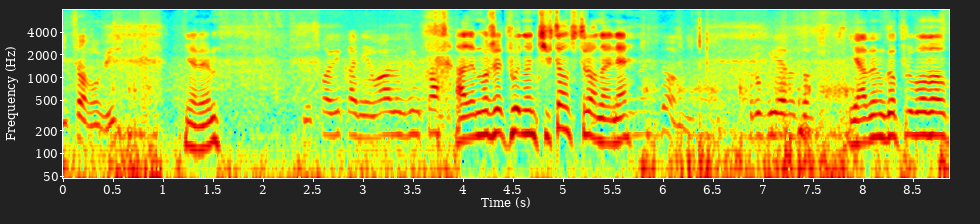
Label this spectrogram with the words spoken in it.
I co mówisz? Nie wiem. No spławika nie ma, ale żyłka Ale może płynąć ci w tą stronę, nie? do mnie. Próbujemy to. Ja bym go próbował.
